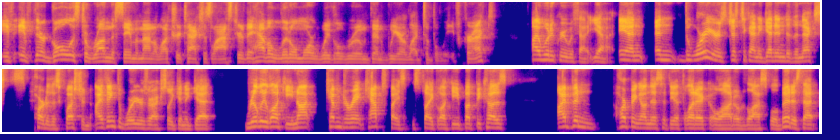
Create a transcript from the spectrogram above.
if if their goal is to run the same amount of luxury taxes last year, they have a little more wiggle room than we are led to believe, correct? I would agree with that. Yeah. And and the Warriors, just to kind of get into the next part of this question, I think the Warriors are actually going to get really lucky, not Kevin Durant cap spike, spike lucky, but because I've been harping on this at the athletic a lot over the last little bit, is that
